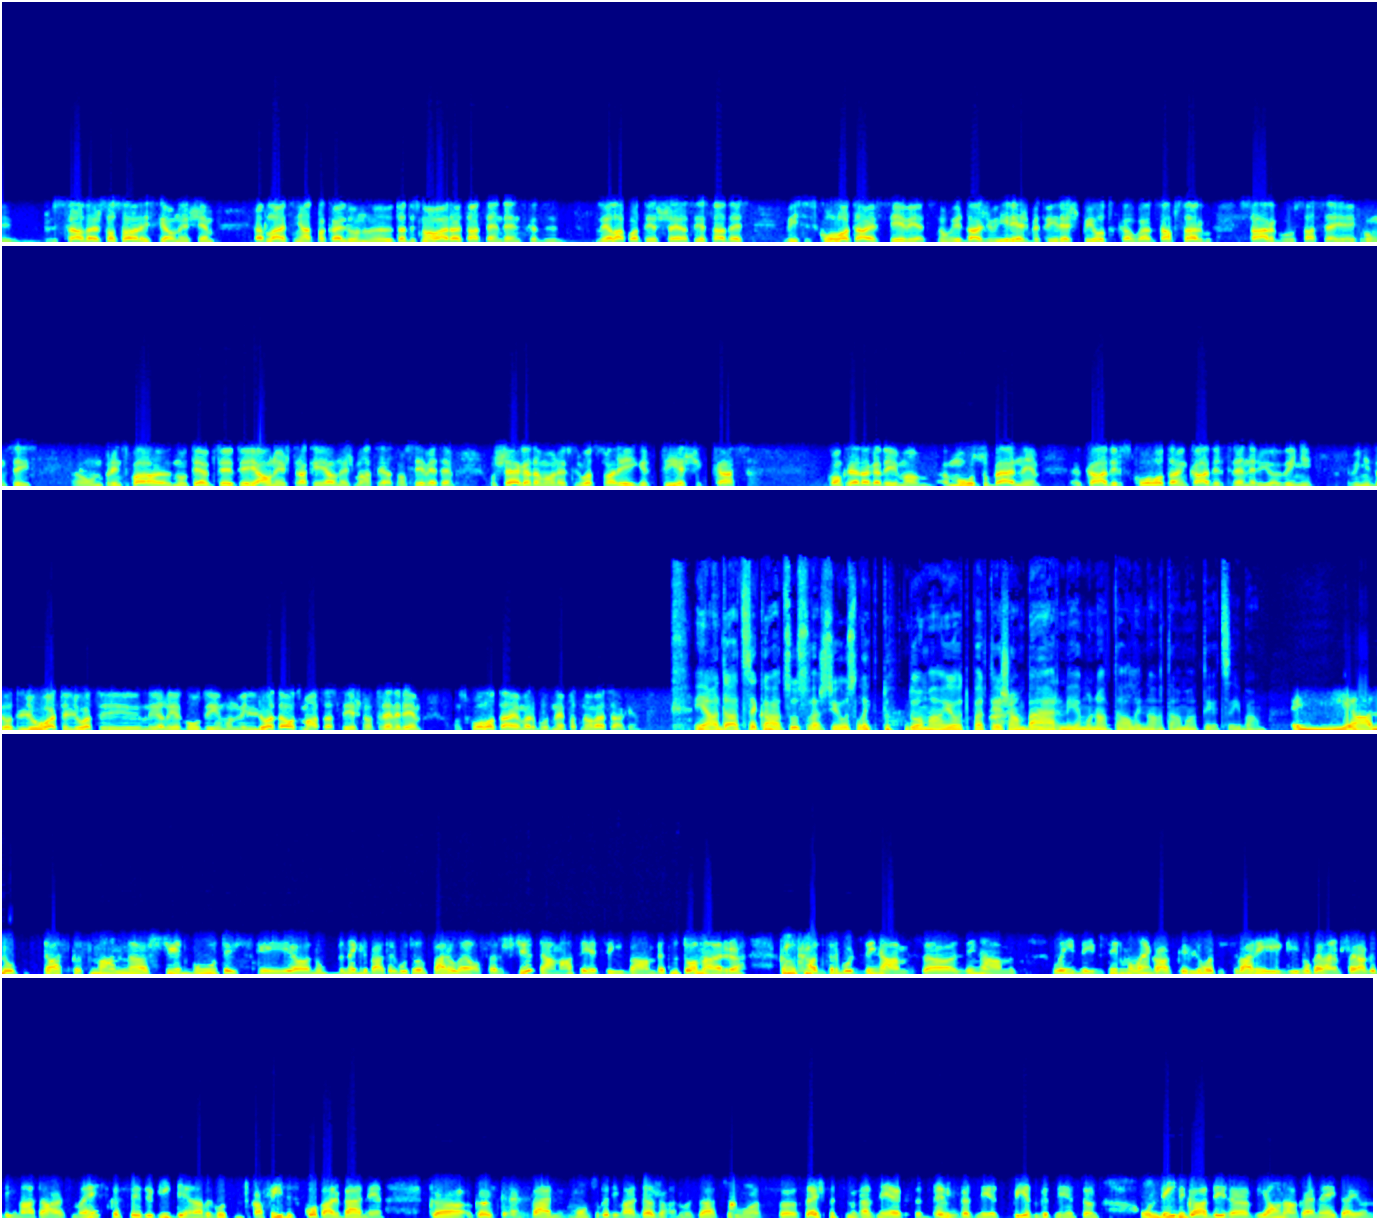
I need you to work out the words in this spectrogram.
strādāju ar sociālā riska jauniešiem, kādu laiciņu atpakaļ, un tad es novēroju tādu tendenci, kad lielākoties šajās iestādēs visi skolotāji ir sievietes. Nu, ir daži vīrieši, bet vīrieši pilda kaut kādas apsargu, sargu, sasējai funkcijas. Un, principā, nu, tie, tie, tie jaunieši, trakie jaunieši mācījās no sievietēm. Un šajā gadījumā man liekas ļoti svarīgi ir tieši, kas konkrētā gadījumā mūsu bērniem, kādi ir skolotāji kādi ir treneri, jo viņi, viņi dod ļoti, ļoti lielu ieguldījumu un viņi ļoti daudz mācās tieši no treneriem un skolotājiem, varbūt ne pat no vecākiem. Jā, Dāce, kāds uzsvars jūs liktu, domājot par tiešām bērniem un attālinātām attiecībām? Jā, nu, tas, kas man šķiet būtiski, nu, negribētu varbūt vilkt paralēls ar šķirtām attiecībām, bet, nu, tomēr kaut kādas varbūt zināmas, zināmas līdzības ir, man liekas, ka ir ļoti svarīgi, nu, piemēram, šajā gadījumā tā esmu es, kas ir ikdienā varbūt nu, fiziski kopā ar bērniem, ka, ka bērni mūsu gadījumā ir dažādos vecumos - 16 gadnieks, 9 gadnieks, 5 gadnieks un, un 2 gadi ir jaunākai meitai. Un,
